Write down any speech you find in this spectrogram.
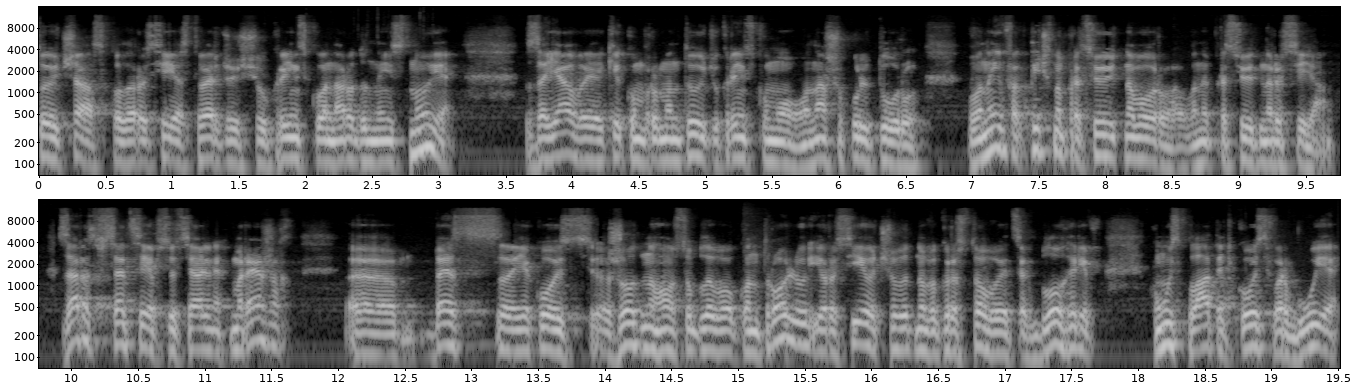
той час, коли Росія стверджує, що українського народу не існує, заяви, які компрометують українську мову, нашу культуру, вони фактично працюють на ворога, вони працюють на росіян. Зараз все це є в соціальних мережах е, без якогось жодного особливого контролю, і Росія очевидно використовує цих блогерів, комусь платить, когось вербує,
